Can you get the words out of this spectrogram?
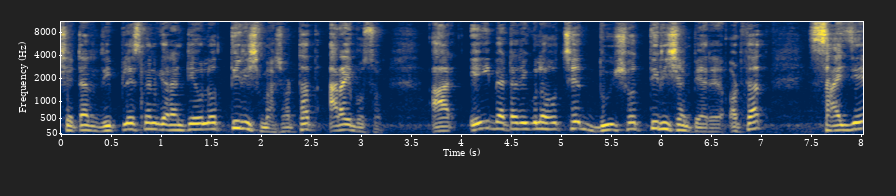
সেটার রিপ্লেসমেন্ট গ্যারান্টি হলো তিরিশ মাস, অর্থাৎ আড়াই বছর। আর এই ব্যাটারিগুলো হচ্ছে দুইশো তিরিশ অ্যাম্পিয়ারের, অর্থাৎ সাইজে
